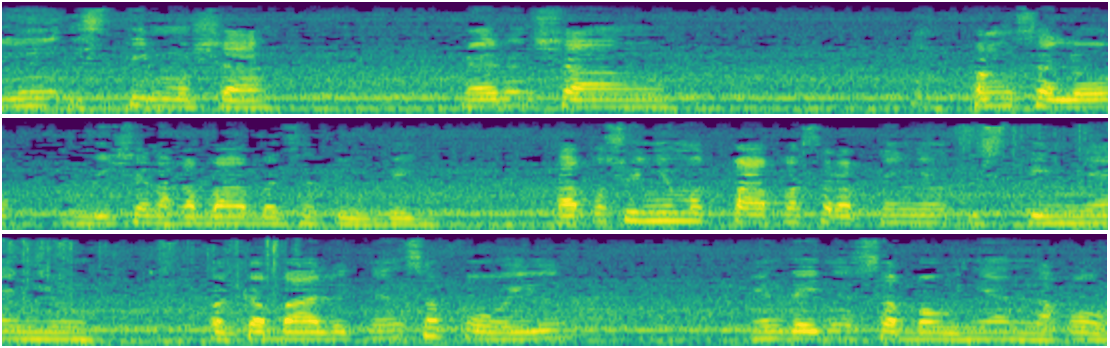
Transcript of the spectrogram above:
i-steam mo siya. Meron siyang pangsalo, hindi siya nakababad sa tubig. Tapos yun yung magpapasarap niyan yung steam niyan, yung pagkabalot niyan sa foil, and then yung sabaw niyan, nako,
